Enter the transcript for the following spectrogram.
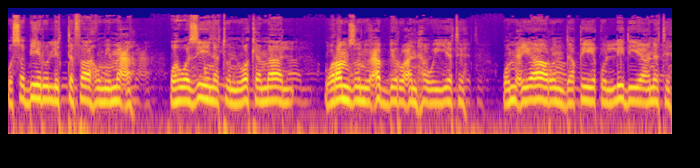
وسبيل للتفاهم معه وهو زينة وكمال ورمز يعبر عن هويته ومعيار دقيق لديانته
